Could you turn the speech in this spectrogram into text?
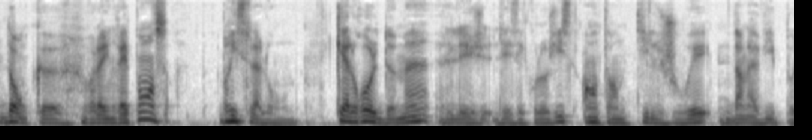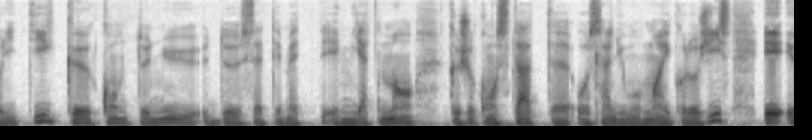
Donc euh, voilà une réponse. Brice Lalonde. Quel rôle demain les, écologistes entendent-ils jouer dans la vie politique euh, compte tenu de cet émiettement que je constate euh, au sein du mouvement écologiste et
